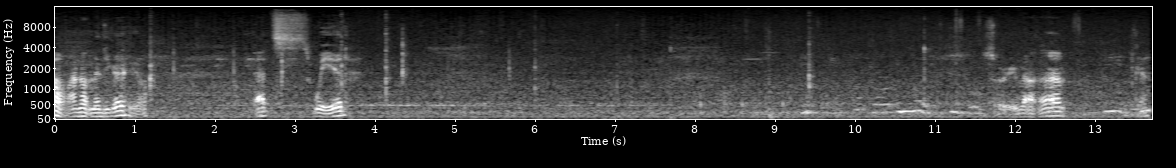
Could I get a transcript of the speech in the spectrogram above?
Oh, I'm not meant to go here. That's weird. That. Okay.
